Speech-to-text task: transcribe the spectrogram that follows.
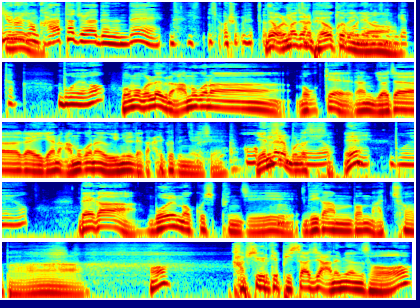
메뉴를 좀 갈아타 줘야 되는데 여름에도 내가 얼마 전에 배웠거든요. 겨울에도 삼계탕. 뭐요? 뭐 먹을래? 그럼 아무거나 먹게. 란 여자가 얘기하는 아무거나의 의미를 내가 알거든요, 이제. 어, 옛날에 몰랐어요. 뭐예요? 예? 네, 뭐예요? 내가 뭘 먹고 싶은지 네가 한번 맞춰봐. 어? 값이 그렇게 비싸지 않으면서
